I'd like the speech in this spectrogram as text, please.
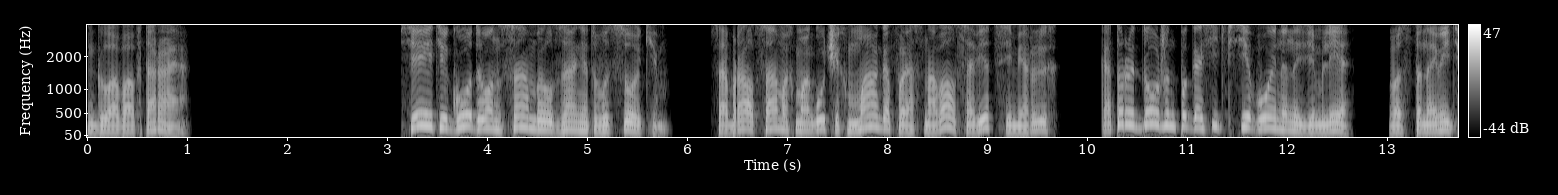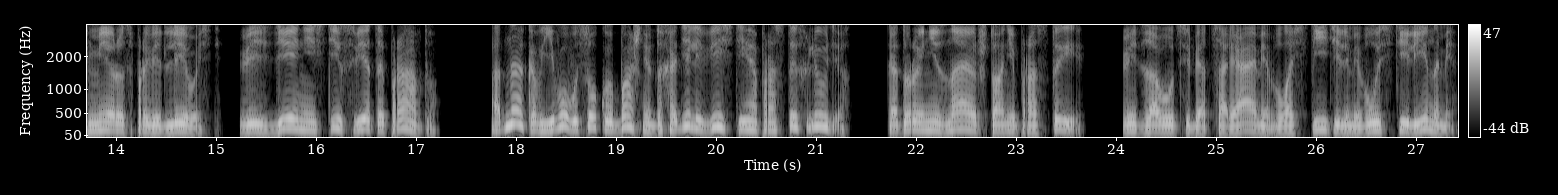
Глава вторая. Все эти годы он сам был занят высоким. Собрал самых могучих магов и основал Совет Семерых, который должен погасить все войны на земле, восстановить мир и справедливость, везде нести свет и правду. Однако в его высокую башню доходили вести и о простых людях, которые не знают, что они простые, ведь зовут себя царями, властителями, властелинами,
